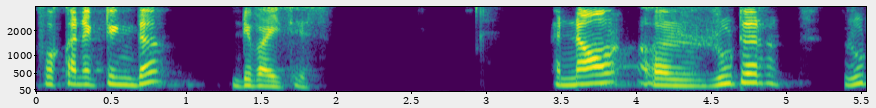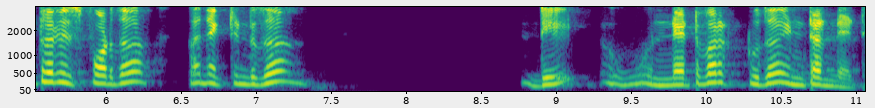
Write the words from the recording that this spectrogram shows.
for connecting the devices. And now a router, router is for the connecting to the, the network to the internet.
